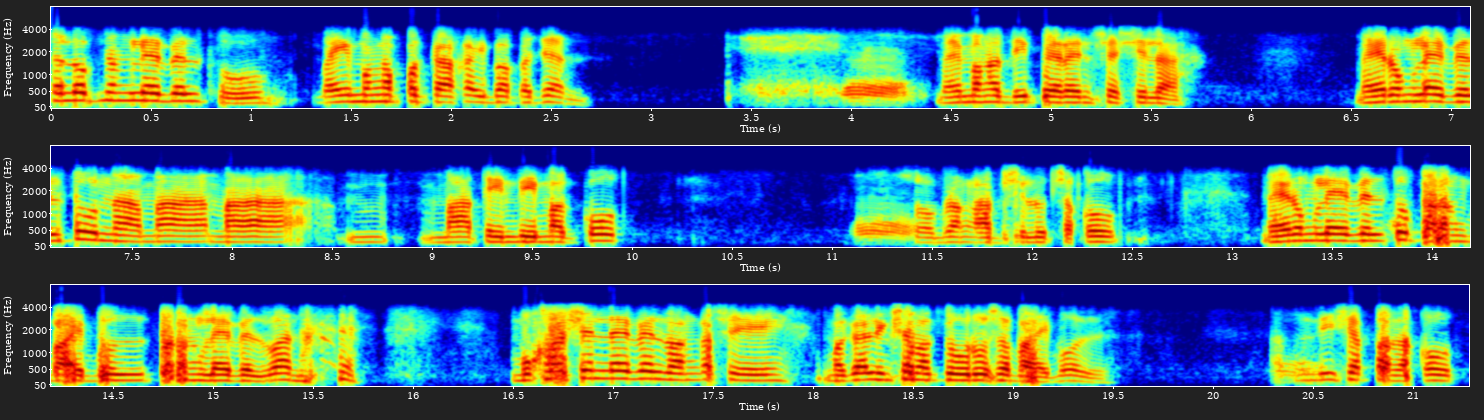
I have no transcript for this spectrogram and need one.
sa loob ng level 2, may mga pagkakaiba pa dyan. Mm. May mga differences sila. Mayroong level 2 na ma, ma, matindi mag-quote. Mm. Sobrang absolute sa quote. Mayroong level 2, parang Bible, parang level 1. Mukha siyang level 1 kasi magaling siya magturo sa Bible. At hindi siya para quote,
